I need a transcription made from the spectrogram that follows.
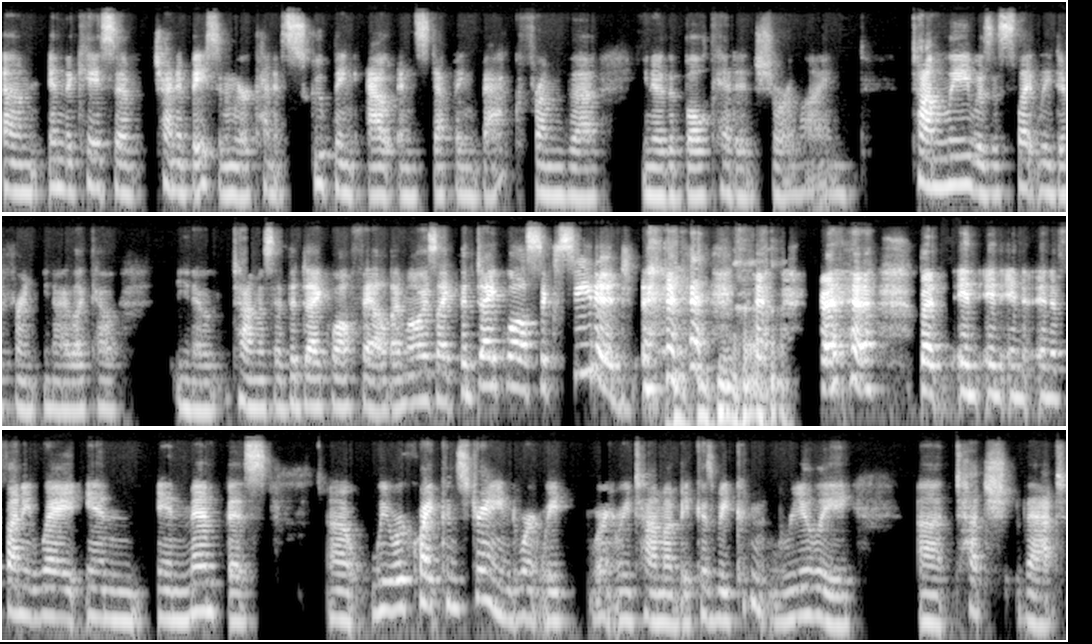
um, in the case of China Basin, we were kind of scooping out and stepping back from the, you know, the bulkheaded shoreline. Tom Lee was a slightly different, you know, I like how, you know, Tama said the dike wall failed. I'm always like, the dike wall succeeded. but in, in, in, in a funny way in, in Memphis, uh, we were quite constrained, weren't we, weren't we, Tama, because we couldn't really uh, touch that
